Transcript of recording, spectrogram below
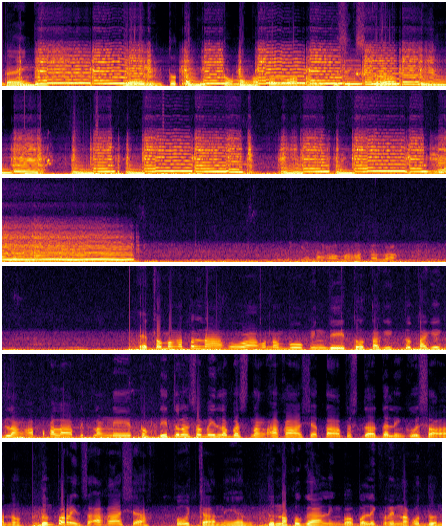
Thank you. Going to Taguig to mga tol. 196 grab. Bigyan ako mga tol oh. Ito mga tol nakakuha ako ng booking dito Tagig to tagig lang Apakalapit lang nito Dito lang sa may labas ng Acacia Tapos dadaling ko sa ano Doon pa rin sa Acacia Pucha na yan Doon ako galing Babalik rin ako doon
